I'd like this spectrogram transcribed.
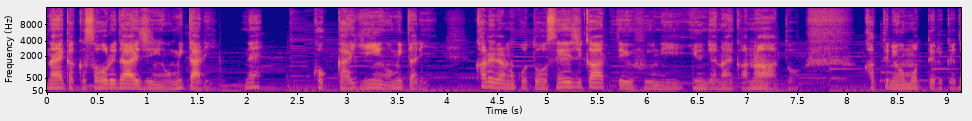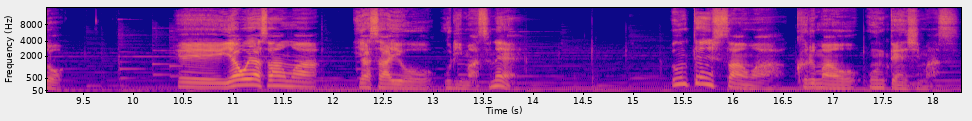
内閣総理大臣を見たり、ね、国会議員を見たり、彼らのことを政治家っていう風に言うんじゃないかなと勝手に思ってるけど、えー、八百屋さんは野菜を売りますね。運転手さんは車を運転します。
